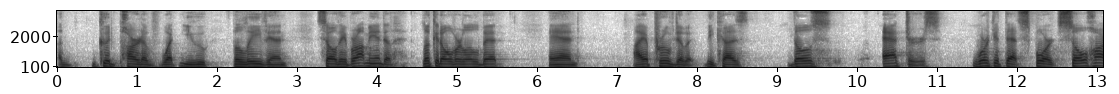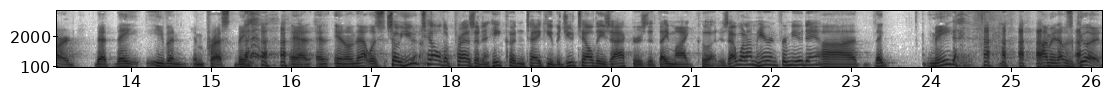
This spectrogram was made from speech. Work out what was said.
a good part of what you believe in. So they brought me in to look it over a little bit, and I approved of it because those actors worked at that sport so hard that they even impressed me. and, and, you know, and that was. So you tell the president he couldn't take you, but you tell these actors that they might could. Is that what I'm hearing from you, Dan? Uh, they, me? I mean, that was good,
